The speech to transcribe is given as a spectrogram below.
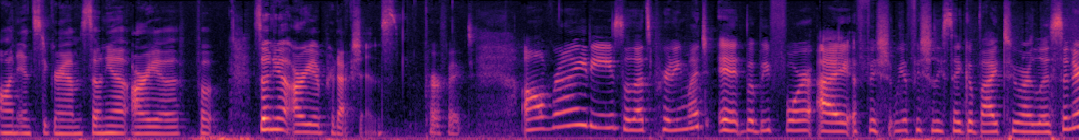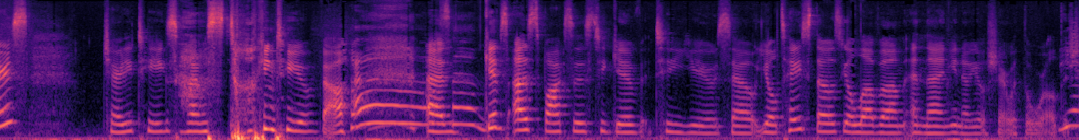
on Instagram, Sonia Aria, Pho- Sonia Aria Productions. Perfect. Alrighty, so that's pretty much it. But before I officially we officially say goodbye to our listeners, Charity Teagues, who I was talking to you about, Oh, um, awesome. gives us boxes to give to you. So you'll taste those, you'll love them, and then you know you'll share with the world that she's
